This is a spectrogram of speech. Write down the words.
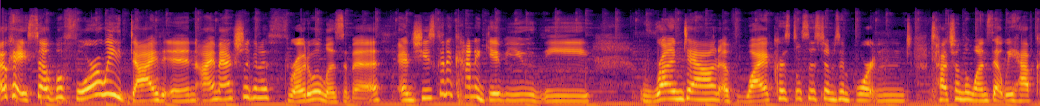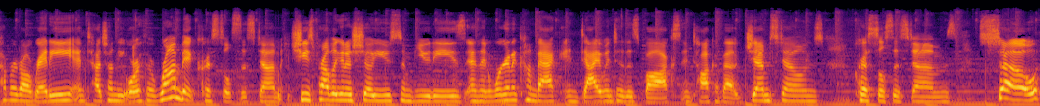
Okay, so before we dive in, I'm actually going to throw to Elizabeth, and she's going to kind of give you the rundown of why a crystal system is important, touch on the ones that we have covered already, and touch on the orthorhombic crystal system. She's probably gonna show you some beauties, and then we're gonna come back and dive into this box and talk about gemstones, crystal systems. So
